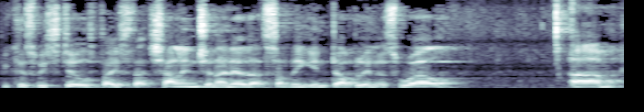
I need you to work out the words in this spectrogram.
because we still face that challenge, and I know that's something in Dublin as well. Um,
